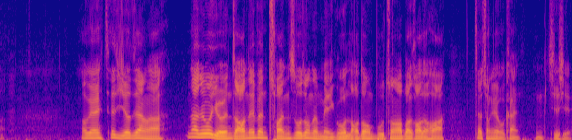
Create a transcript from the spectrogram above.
OK，这集就这样啦。那如果有人找到那份传说中的美国劳动部重要报告的话，再传给我看，嗯，谢谢。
